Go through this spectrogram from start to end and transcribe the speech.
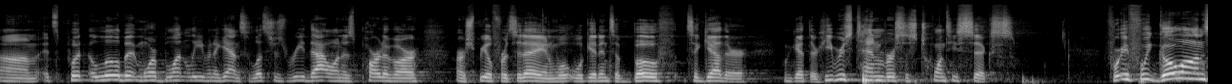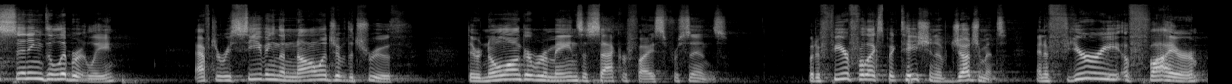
um, it's put a little bit more bluntly even again. So let's just read that one as part of our, our spiel for today, and we'll, we'll get into both together when we get there. Hebrews 10, verses 26. For if we go on sinning deliberately after receiving the knowledge of the truth, there no longer remains a sacrifice for sins but a fearful expectation of judgment and a fury of fire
